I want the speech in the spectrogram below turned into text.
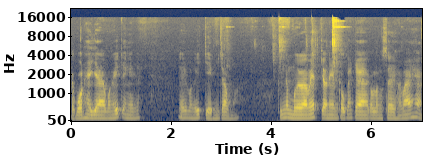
carbon hai da văn ít anh em nhé. Đấy văn ít chìm trong. Cứng 50 3 mét cho anh em câu cá tra câu lăng xê thoải mái ha.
